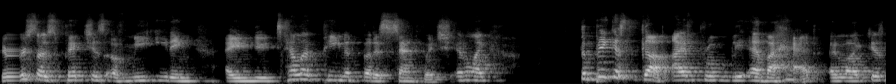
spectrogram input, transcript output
there's those pictures of me eating a Nutella peanut butter sandwich and like the biggest gut I've probably ever had, and like just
